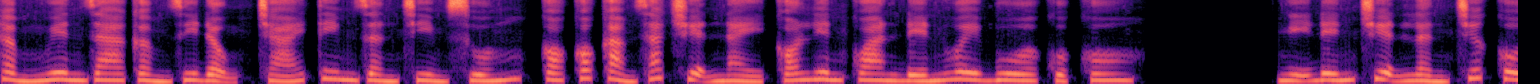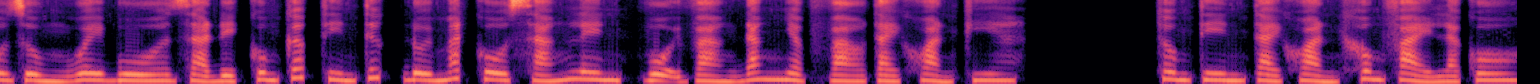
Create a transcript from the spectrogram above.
Thẩm Nguyên ra cầm di động, trái tim dần chìm xuống, có có cảm giác chuyện này có liên quan đến Weibo của cô. Nghĩ đến chuyện lần trước cô dùng Weibo giả để cung cấp tin tức đôi mắt cô sáng lên, vội vàng đăng nhập vào tài khoản kia. Thông tin tài khoản không phải là cô,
